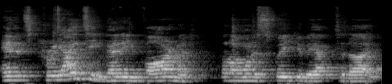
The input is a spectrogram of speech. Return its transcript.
And it's creating that environment that I want to speak about today.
